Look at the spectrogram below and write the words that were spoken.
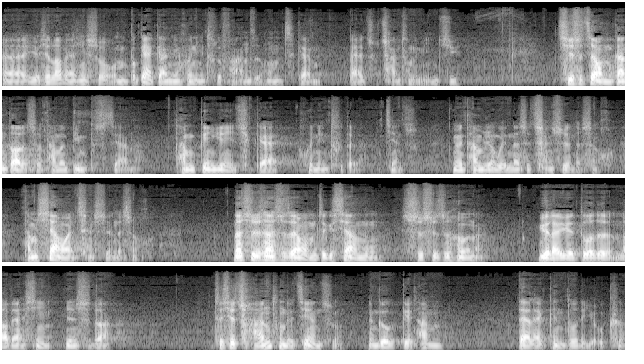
呃，有些老百姓说，我们不盖钢筋混凝土的房子，我们只盖白族传统的民居。其实，在我们刚到的时候，他们并不是这样的，他们更愿意去盖混凝土的建筑。因为他们认为那是城市人的生活，他们向往城市人的生活。那事实上是在我们这个项目实施之后呢，越来越多的老百姓认识到，这些传统的建筑能够给他们带来更多的游客，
